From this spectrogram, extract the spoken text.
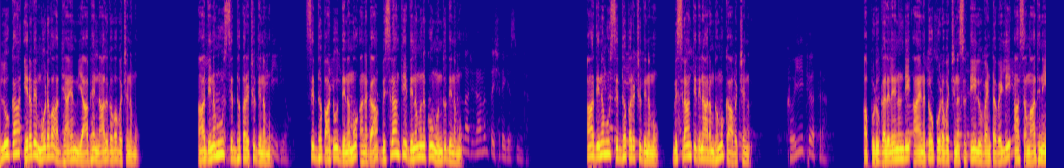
లూకా ఇరవై మూడవ అధ్యాయం యాభై నాలుగవ వచనము. ఆ దినము సిద్ధపరచు దినము. సిద్ధపాటు దినము అనగా విశ్రాంతి దినమునకు ముందు దినము. ఆ దినము సిద్ధపరచు దినము విశ్రాంతి దినారంభము కావచ్చెను. అప్పుడు గలిలే నుండి ఆయనతో కూడా వచ్చిన సుతీలు వెంట వెళ్ళి ఆ సమాధిని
